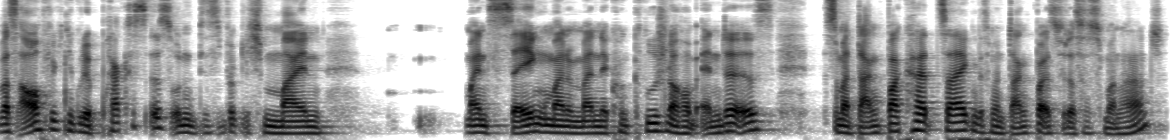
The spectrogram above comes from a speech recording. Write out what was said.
was auch wirklich eine gute Praxis ist und das ist wirklich mein, mein Saying, meine, meine Conclusion auch am Ende ist, ist immer Dankbarkeit zeigen, dass man dankbar ist für das, was man hat.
